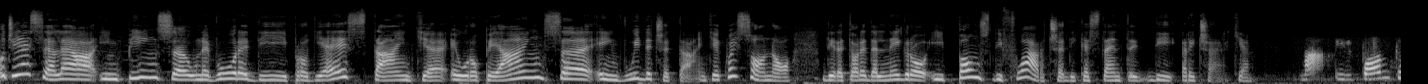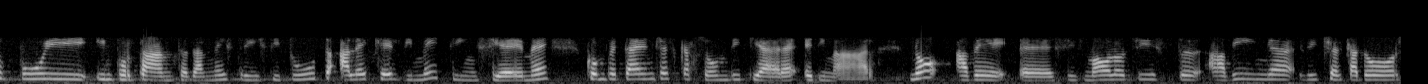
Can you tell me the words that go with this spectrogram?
OGS ha in pins un'evore di prodies, tanti europeans e in vuide cetanti. Questi sono, direttore del Negro, i pons di fuarce di che stente di ricerche. Ma il punto più importante dal nostro istituto è che di metti insieme competenze che di terra e di mare. Noi abbiamo eh, sismologist, abbiamo ricercatori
